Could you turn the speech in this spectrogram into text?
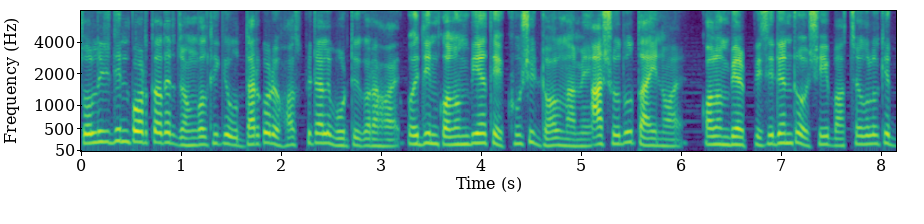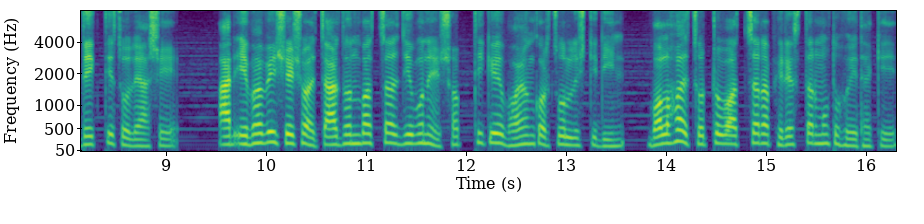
চল্লিশ দিন পর তাদের জঙ্গল থেকে উদ্ধার করে হসপিটালে ভর্তি করা হয়। ওই দিন কলম্বিয়াতে খুশি ঢল নামে। আর শুধু তাই নয়, কলম্বিয়ার প্রেসিডেন্টও সেই বাচ্চাগুলোকে দেখতে চলে আসে। আর এভাবেই শেষ হয় চারজন বাচ্চার জীবনে সবথেকে ভয়ঙ্কর চল্লিশটি দিন। বলা হয় ছোট্ট বাচ্চারা ফেরেস্তার মতো হয়ে থাকে।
